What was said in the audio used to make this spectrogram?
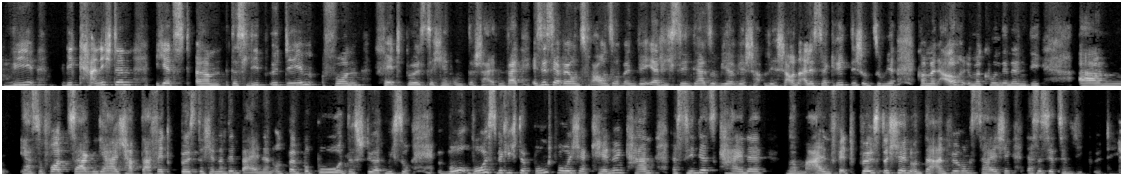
Wie, wie kann ich denn jetzt ähm, das Lipödem von Fettbölsterchen unterscheiden? Weil es ist ja bei uns Frauen so, wenn wir ehrlich sind, also wir, wir, scha wir schauen alles sehr kritisch und zu mir kommen auch immer Kundinnen, die ähm, ja sofort sagen, ja, ich habe da Fettbölsterchen an den Beinen und beim Popo und das stört mich so. Wo, wo ist wirklich der Punkt, wo ich erkennen kann, das sind jetzt keine normalen Fettpölsterchen unter Anführungszeichen, das ist jetzt ein Lipödem.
